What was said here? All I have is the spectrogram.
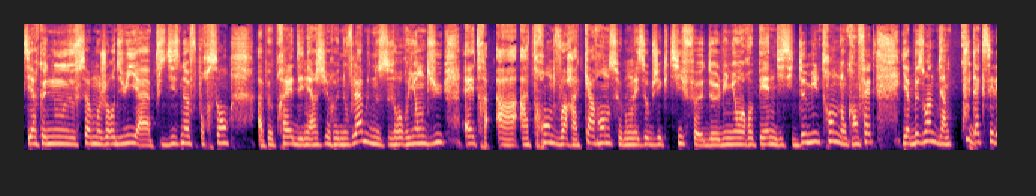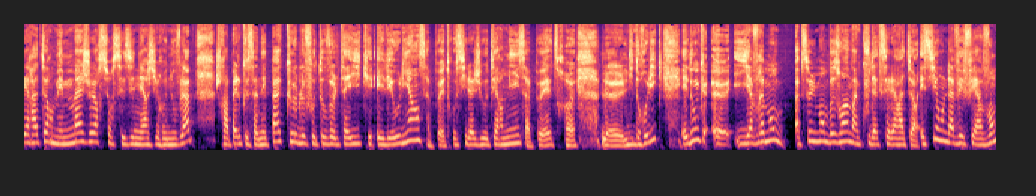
C'est-à-dire que nous sommes aujourd'hui à plus de 19% à peu près d'énergie renouvelable. Nous aurions dû être à, à 30, voire à 40 selon les objectifs de l'Union européenne d'ici 2030. Donc en fait, il y a besoin d'un coup d'accélérateur, mais majeur sur ces énergies renouvelables. Je rappelle que ça n'est pas que le photovoltaïque et l'éolien, ça peut être aussi la géothermie, ça peut être euh, l'hydraulique. Et donc, euh, il y a vraiment absolument besoin d'un coup d'accélérateur. Et si on l'avait fait avant,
